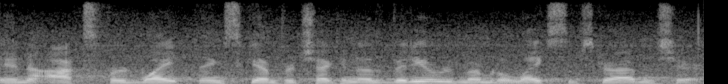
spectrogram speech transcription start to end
in Oxford White. Thanks again for checking out the video. Remember to like, subscribe, and share.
